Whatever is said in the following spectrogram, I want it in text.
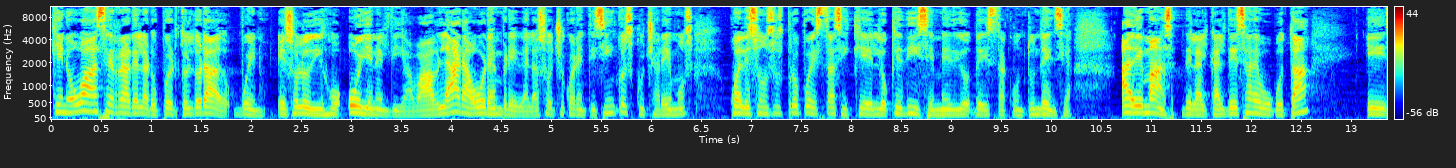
que no va a cerrar el aeropuerto El Dorado. Bueno, eso lo dijo hoy en el día. Va a hablar ahora en breve, a las 8.45. Escucharemos cuáles son sus propuestas y qué es lo que dice en medio de esta contundencia. Además de la alcaldesa de Bogotá, 100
